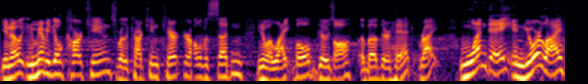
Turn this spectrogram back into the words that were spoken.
You know, you remember the old cartoons where the cartoon character all of a sudden, you know, a light bulb goes off above their head, right? One day in your life,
